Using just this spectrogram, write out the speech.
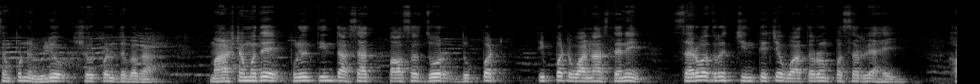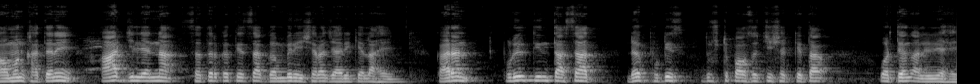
संपूर्ण व्हिडिओ शेवटपर्यंत बघा. महाराष्ट्रामध्ये पुढील तीन तासात पावसाचा जोर दुप्पट तिप्पट वाढणार असल्याने सर्वत्र चिंतेचे वातावरण पसरले आहे. हवामान खात्याने आठ जिल्ह्यांना सतर्कतेचा गंभीर इशारा जारी केला आहे. कारण पुढील तीन तासात ढगफुटीस दृष्ट पावसाची शक्यता वर्तवण्यात आलेली आहे.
